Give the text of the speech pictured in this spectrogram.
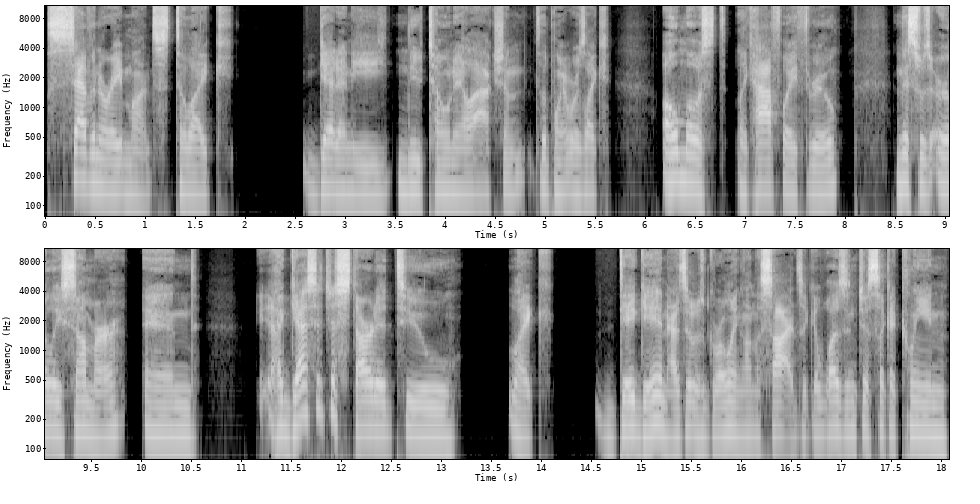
seven or eight months to like get any new toenail action to the point where it's like almost like halfway through. And this was early summer. And I guess it just started to like dig in as it was growing on the sides. Like it wasn't just like a clean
